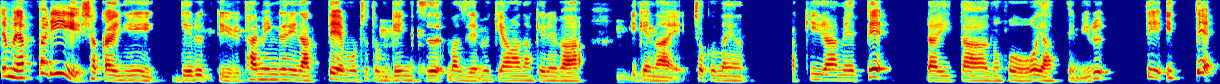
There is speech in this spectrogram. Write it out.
でもやっぱり社会に出るっていうタイミングになって、もうちょっと現実、マジで向き合わなければいけい。ない直面、諦めて、ライターの方をやってみるって言って、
